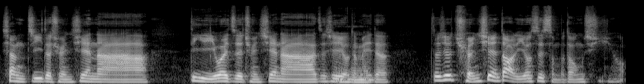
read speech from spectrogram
相机的权限啊、地理位置的权限啊，这些有的没的，这些权限到底又是什么东西？哈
